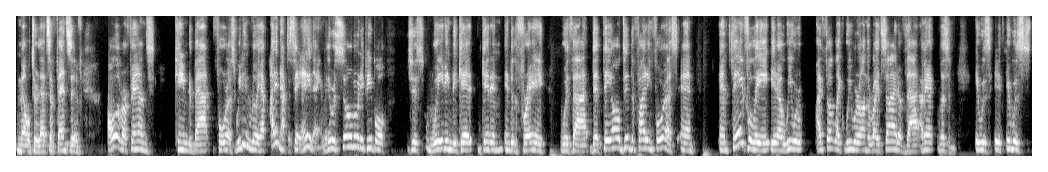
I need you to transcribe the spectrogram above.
melter. That's offensive." All of our fans came to bat for us. We didn't really have I didn't have to say anything. I mean, there were so many people just waiting to get get in into the fray with that that they all did the fighting for us and and thankfully you know we were i felt like we were on the right side of that i mean listen it was it, it was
